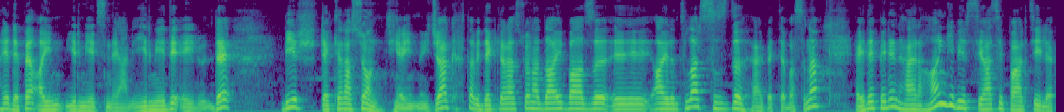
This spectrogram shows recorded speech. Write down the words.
HDP ayın 27'sinde yani 27 Eylül'de bir deklarasyon yayınlayacak. Tabi deklarasyona dair bazı e, ayrıntılar sızdı elbette basına. HDP'nin herhangi bir siyasi partiyle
